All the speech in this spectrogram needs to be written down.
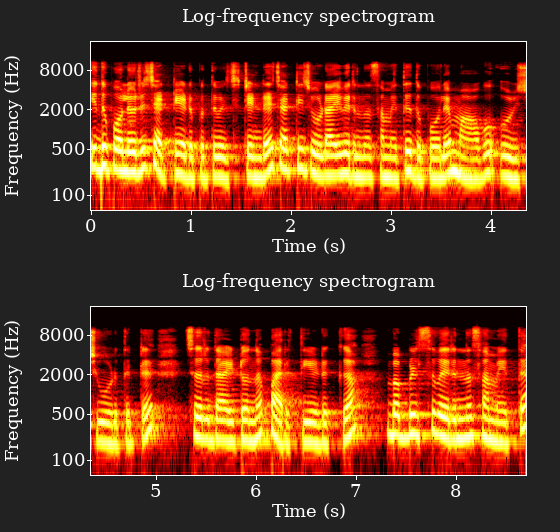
ഇതുപോലെ ഒരു ചട്ടി അടുപ്പത്ത് വെച്ചിട്ടുണ്ട്. ചട്ടി ചൂടായി വരുന്ന സമയത്ത് ഇതുപോലെ മാവ് ഒഴിച്ചു കൊടുത്തിട്ട് ചെറുതായിട്ടൊന്ന് പരത്തിയെടുക്കുക. ബബിൾസ് വരുന്ന സമയത്ത്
